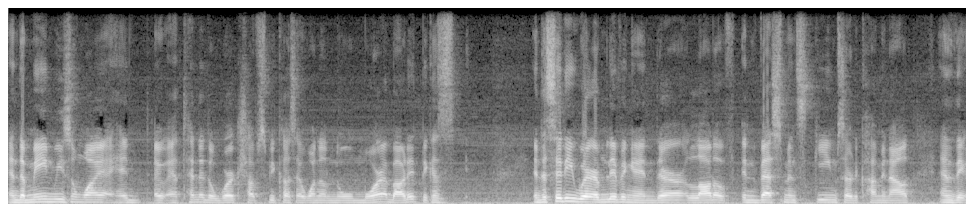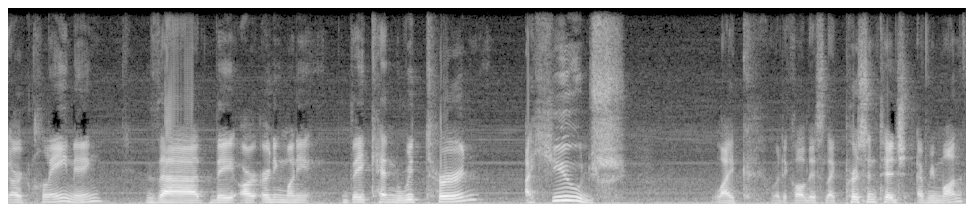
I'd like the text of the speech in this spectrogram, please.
And the main reason why I had I attended the workshops because I want to know more about it because in the city where I'm living in, there are a lot of investment schemes that are coming out and they are claiming that they are earning money. They can return a huge, like, what do you call this, like percentage every month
